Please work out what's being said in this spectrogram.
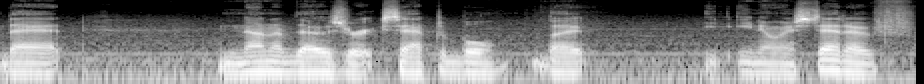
That none of those are acceptable. But you know, instead of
